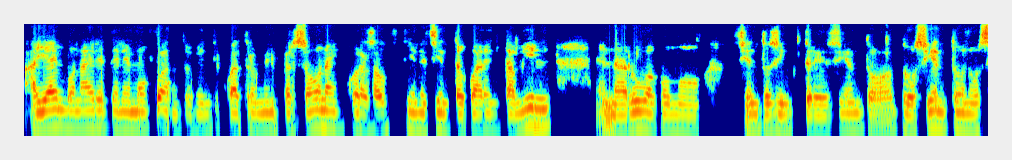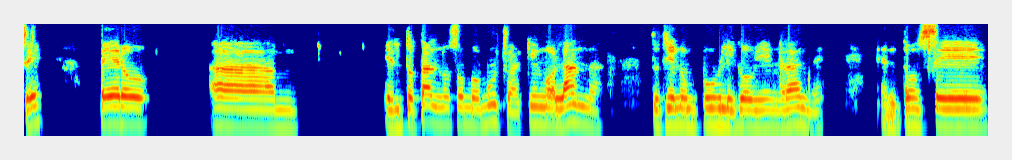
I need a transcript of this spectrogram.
Allá en Bonaire tenemos cuánto, 24 mil personas, en Curazao tiene 140 mil, en Aruba como 105, 300, 200, no sé, pero en total no somos muchos. Aquí en Holanda tú tienes un público bien grande. Entonces,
